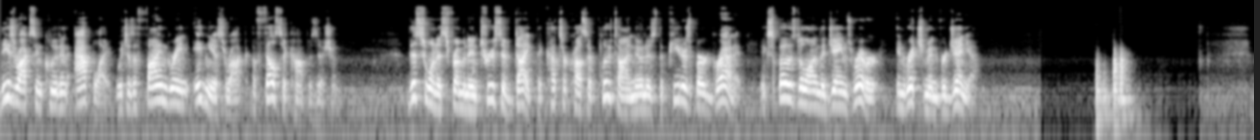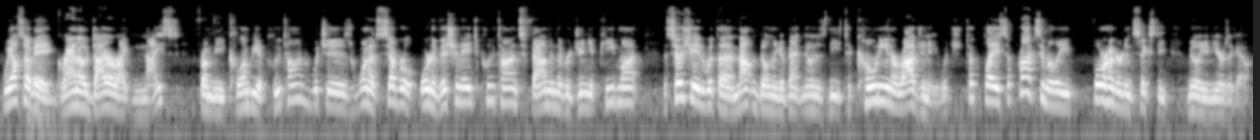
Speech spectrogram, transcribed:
These rocks include an aplite, which is a fine-grained igneous rock of felsic composition. This one is from an intrusive dike that cuts across a pluton known as the Petersburg Granite, exposed along the James River in Richmond, Virginia. We also have a granodiorite gneiss from the Columbia Pluton, which is one of several Ordovician age plutons found in the Virginia Piedmont, associated with a mountain building event known as the Taconian orogeny, which took place approximately 460 million years ago.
